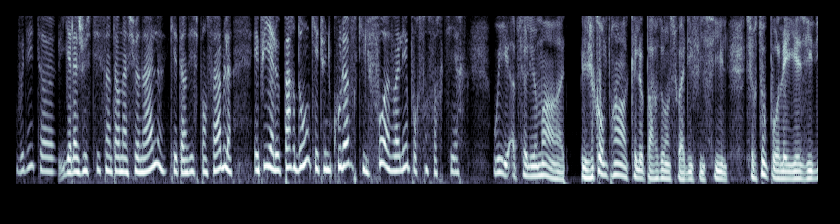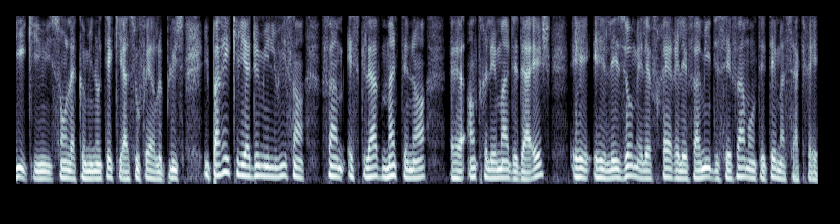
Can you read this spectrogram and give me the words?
Vous dites, il y a la justice internationale qui est indispensable, et puis il y a le pardon qui est une couleuvre qu'il faut avaler pour s'en sortir. Oui, absolument Je comprends que le pardon soit difficile, surtout pour les yézidis qui sont la communauté qui a souffert le plus. Il paraît qu'il y a 2800 femmes esclaves maintenant euh, entre les mains de Daesh et, les hommes et les frères et les familles de ces femmes ont été massacrés.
